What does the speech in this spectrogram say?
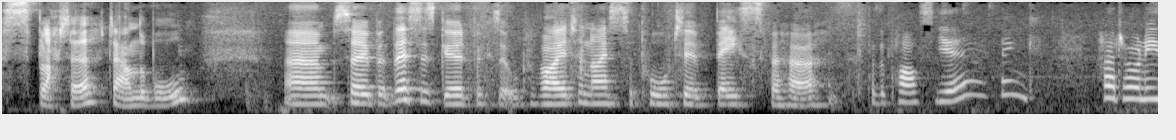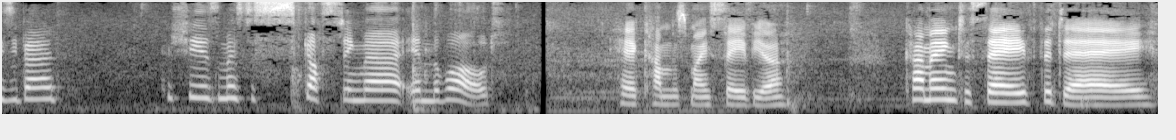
splatter down the wall. Um, so, but this is good because it will provide a nice supportive base for her. For the past year, I think. Had her on Easibed because she is the most disgusting mare in the world. Here comes my saviour. Coming to save the day.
